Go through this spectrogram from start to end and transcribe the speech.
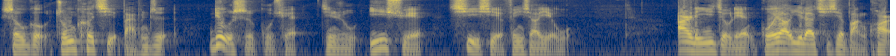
收购中科器百分之六十股权，进入医学器械分销业务。二零一九年，国药医疗器械板块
